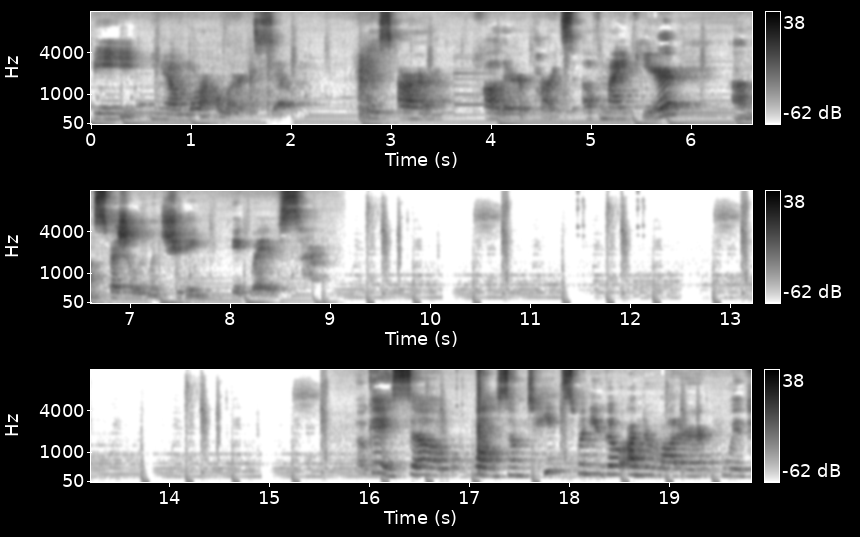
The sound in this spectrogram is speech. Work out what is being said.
be, you know, more alert. So these are other parts of my gear, um, especially when shooting big waves. Okay, so, well, some tips when you go underwater with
